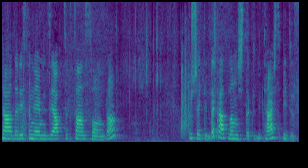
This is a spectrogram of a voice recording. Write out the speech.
Kağıda resimlerimizi yaptıktan sonra bu şekilde katlamıştık. Bir ters bir düz.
